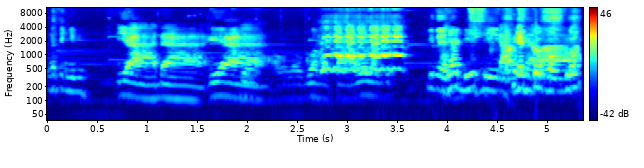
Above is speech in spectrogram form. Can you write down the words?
ngerti gini Iya, ada. Iya. Ya Allah, gue nggak tahu lagi. Gitu ya? Jadi si Kaget gua goblok.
